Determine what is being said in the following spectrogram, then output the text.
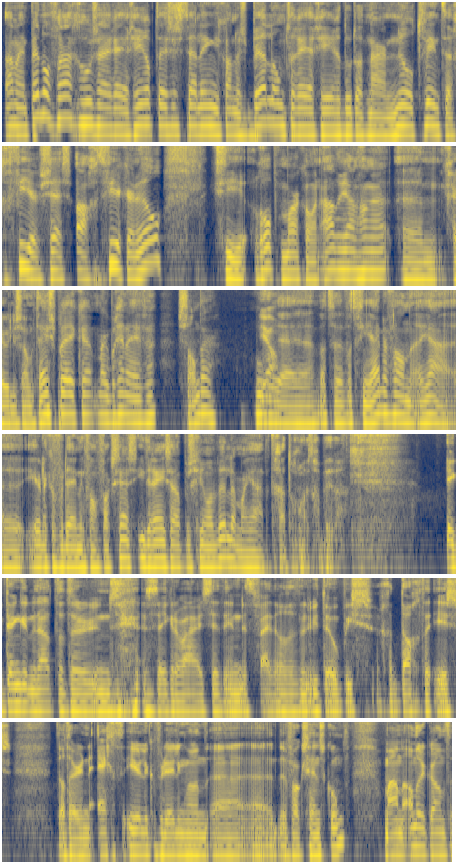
aan mijn panel vragen hoe zij reageren op deze stelling. Je kan dus bellen om te reageren. Doe dat naar 020 468 4 keer 0 Ik zie Rob, Marco en Adriaan hangen. Um, ik ga jullie zo meteen spreken. Maar ik begin even. Sander. Hoe, ja. jij, wat, wat vind jij ervan? Uh, ja, uh, eerlijke verdeling van vaccins. Iedereen zou het misschien wel willen, maar ja, dat gaat toch nooit gebeuren. Ik denk inderdaad dat er een zekere waarheid zit in het feit dat het een utopisch gedachte is dat er een echt eerlijke verdeling van uh, de vaccins komt. Maar aan de andere kant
